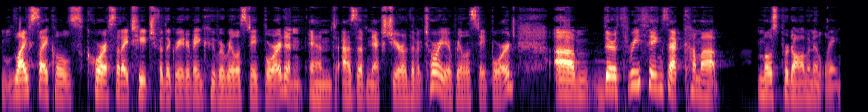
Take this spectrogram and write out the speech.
life cycles course that I teach for the Greater Vancouver Real Estate Board, and and as of next year, the Victoria Real Estate Board, um, there are three things that come up most predominantly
